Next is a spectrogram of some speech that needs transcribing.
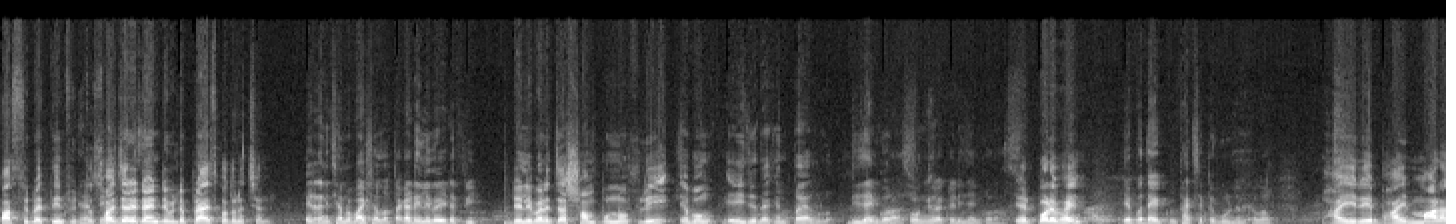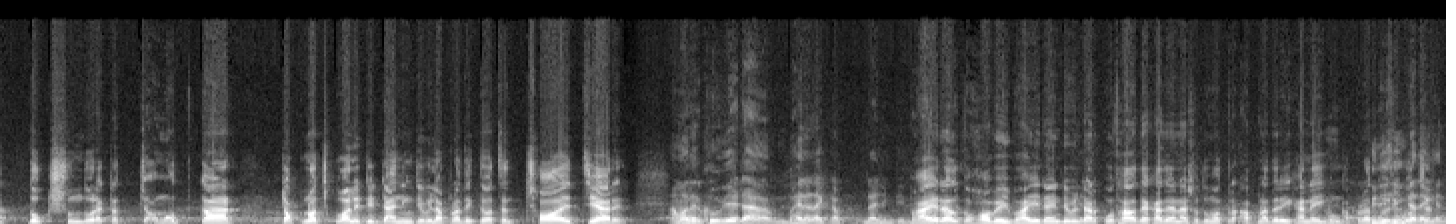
পাঁচ ফিট বাই তিন ফিট তো হ্যাঁ, ছয় 10 চার ডাইনিং টেবিলটা প্রাইস কত নিচ্ছেন? এটা নিচ্ছি আমরা বাইশ হাজার টাকা ডেলিভারিটা ফ্রি ডেলিভারি চার্জ সম্পূর্ণ ফ্রি এবং এই যে দেখেন পায়াগুলো। ডিজাইন করা আছে সুন্দর একটা ডিজাইন করা আছে। এরপরে ভাই? এরপর দেখ- থাকছে একটা গোল্ডেন কালার ভাই রে ভাই, মারাত্মক সুন্দর একটা চমৎকার টপনচ কোয়ালিটির ডাইনিং টেবিল আপনারা দেখতে পাচ্ছেন। ছয় চেয়ারের আমাদের খুবই এটা ভাইরাল একটা ডাইনিং টেবিল ভাইরাল তো হবেই ভাই এই ডাইনিং টেবিলটা আর কোথাও দেখা যায় না শুধুমাত্র আপনাদের এখানেই আপনারা তৈরি ফিনিশিংটা করছেন। দেখেন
